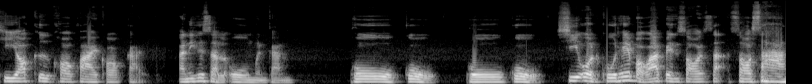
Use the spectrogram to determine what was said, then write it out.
คียอกคือคอควายกอไก่ อันนี้คือสระโอเหมือนกัน โพโกโพโกชีอดครูเทพบอกว่าเป็นซอสซอซาง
